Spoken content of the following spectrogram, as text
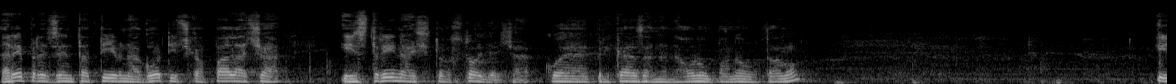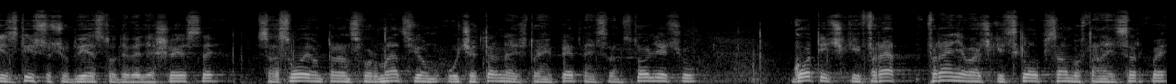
reprezentativna gotička palača iz 13. stoljeća koja je prikazana na onom panovu tamo iz 1296. sa svojom transformacijom u 14. i 15. stoljeću gotički franjevački sklop samostane crkve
